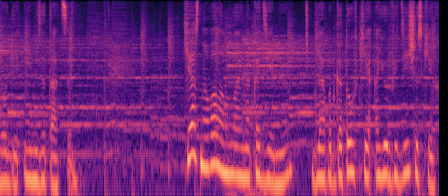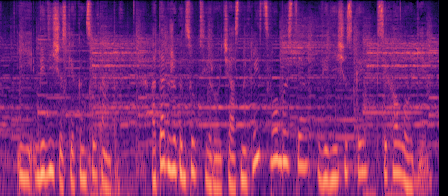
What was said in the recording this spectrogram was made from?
йоги и медитации. Я основала онлайн-академию для подготовки аюрведических и ведических консультантов, а также консультирую частных лиц в области ведической психологии.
